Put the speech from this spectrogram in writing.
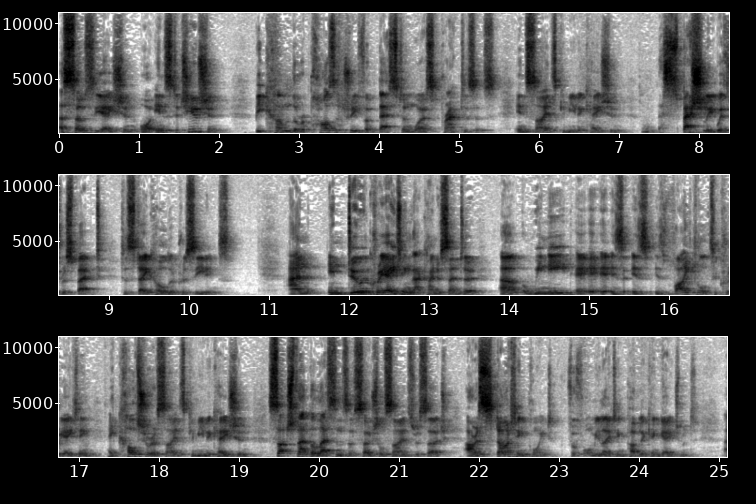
association, or institution become the repository for best and worst practices in science communication, especially with respect to stakeholder proceedings. And in doing, creating that kind of center, uh, we need is, is, is vital to creating a culture of science communication such that the lessons of social science research are a starting point for formulating public engagement uh,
